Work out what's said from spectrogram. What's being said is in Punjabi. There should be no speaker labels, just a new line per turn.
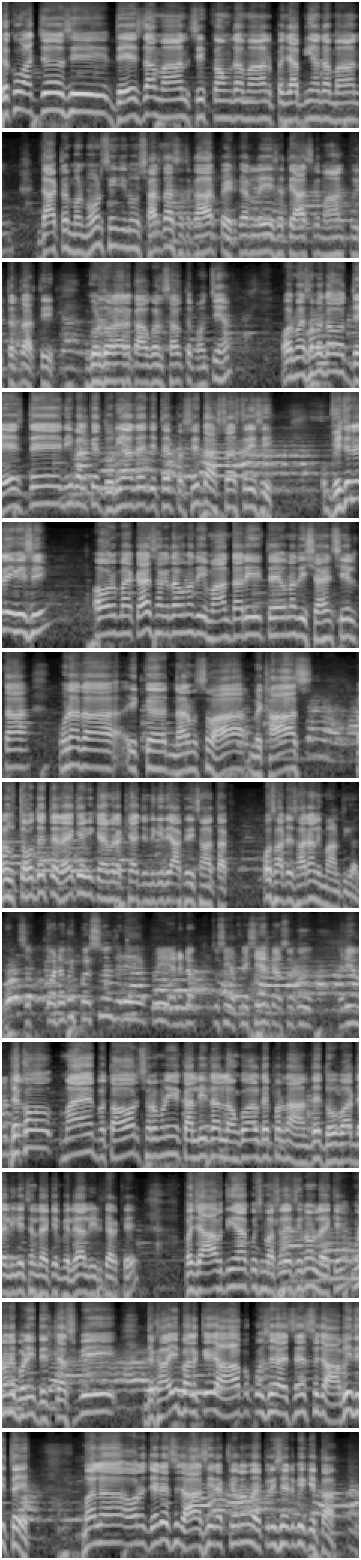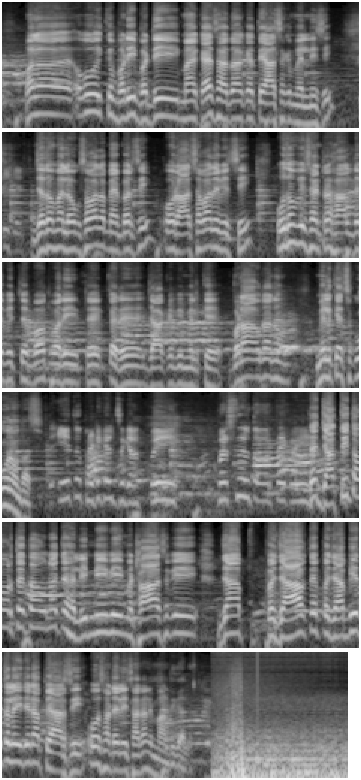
ਦੇਖੋ, ਅੱਜ ਅਸੀਂ ਦੇਸ਼ ਦਾ ਮਾਣ, ਸਿੱਖ ਕੌਮ ਦਾ ਮਾਣ, ਪੰਜਾਬੀਆਂ ਦਾ ਮਾਣ, ਡਾਕਟਰ ਮਨਮੋਹਨ ਸਿੰਘ ਜੀ ਨੂੰ ਸ਼ਰਧਾ, ਸਤਿਕਾਰ ਭੇਟ ਕਰਨ ਲਈ ਇਸ ਇਤਿਹਾਸਕ ਮਹਾਨ ਪਵਿੱਤਰ ਧਰਤੀ ਗੁਰਦੁਆਰਾ ਰਕਾਬਗੰਜ ਸਾਹਿਬ ਤੇ ਪਹੁੰਚੇ ਹਾਂ। ਔਰ ਮੈਂ ਸਮਝਦਾ ਉਹ ਦੇਸ਼ ਦੇ ਨਹੀਂ ਬਲਕਿ ਦੁਨੀਆ ਦੇ ਜਿੱਥੇ ਪ੍ਰਸਿੱਧ ਅਰਥਸ਼ਾਸਤਰੀ ਸੀ ਵਿਜ਼ਨਰੀ ਵੀ ਸੀ। ਔਰ ਮੈਂ ਕਹਿ ਸਕਦਾ ਉਹਨਾਂ ਦੀ ਇਮਾਨਦਾਰੀ ਤੇ ਉਹਨਾਂ ਦੀ ਸਹਿਨਸ਼ੀਲਤਾ ਉਹਨਾਂ ਦਾ ਇੱਕ ਨਰਮ ਸੁਭਾਅ ਮਿਠਾਸ ਪਰ ਉਹ ਚੌਦੇ ਤੇ ਰਹਿ ਕੇ ਵੀ ਕਾਇਮ ਰੱਖਿਆ ਜ਼ਿੰਦਗੀ ਦੇ ਆਖਰੀ ਸਾਹ ਤੱਕ ਉਹ ਸਾਡੇ ਸਾਰਿਆਂ ਲਈ ਮਾਣ ਦੀ ਗੱਲ ਹੈ।
ਸੋ ਤੁਹਾਡਾ ਕੋਈ ਪਰਸਨਲ ਜਿਹੜੇ ਕੋਈ ਐਨੇਕਡੋਟ ਤੁਸੀਂ ਆਪਣੇ ਸ਼ੇਅਰ ਕਰ ਸਕੋ ਵਧੀਆ
ਦੇਖੋ ਮੈਂ ਬਤੌਰ ਸ਼੍ਰੋਮਣੀ ਅਕਾਲੀ ਦਲ ਲੌਂਗੋਵਾਲ ਦੇ ਪ੍ਰਧਾਨ ਦੇ ਦੋ ਵਾਰ ਡੈਲੀਗੇਸ਼ਨ ਲੈ ਕੇ ਮਿਲਿਆ ਲੀਡ ਕਰਕੇ। ਪੰਜਾਬ ਦੀਆਂ ਕੁਝ ਮਸਲੇ ਸੀ ਉਹਨਾਂ ਨੂੰ ਲੈ ਕੇ। ਉਹਨਾਂ ਨੇ ਬੜੀ ਦਿਲਚਸਪੀ ਦਿਖਾਈ ਬਲਕਿ ਆਪ ਕੁਝ ਐਸੇ ਸੁਝਾਅ ਵੀ ਦਿੱਤੇ ਮਤਲਬ ਔਰ ਜਿਹੜੇ ਸੁਝਾਅ ਅਸੀਂ ਰੱਖੇ ਉਹਨਾਂ ਨੂੰ ਐਪਰੀਸ਼ੀਏਟ ਵੀ ਕੀਤਾ। ਮਤਲਬ ਉਹ ਇੱਕ ਬੜੀ ਵੱਡੀ ਮੈਂ ਕਹਿ ਸਕਦਾ ਕਿ ਇਤਿਹਾਸਕ ਮਿਲਣੀ ਸੀ। ਜਦੋਂ ਮੈਂ ਲੋਕ ਸਭਾ ਦਾ ਮੈਂਬਰ ਸੀ ਉਹ ਰਾਜ ਸਭਾ ਦੇ ਵਿੱਚ ਸੀ ਉਦੋਂ ਵੀ ਸੈਂਟਰ ਹਾਲ ਦੇ ਵਿੱਚ ਬਹੁਤ ਵਾਰੀ ਤੇ ਘਰੇ ਜਾ ਕੇ ਵੀ ਮਿਲ ਕੇ ਬੜਾ ਉਹਨਾਂ ਨੂੰ ਮਿਲ ਕੇ ਸਕੂਨ ਆਉਂਦਾ ਸੀ।
ਤੇ ਇਹ ਤਾਂ ਪੋਲੀਟੀਕਲ ਸੀਗਾ ਕੋਈ ਪਰਸਨਲ ਤੌਰ ਤੇ ਕੋਈ
ਤੇ ਜਾਤੀ ਤੌਰ ਤੇ ਤਾਂ ਉਹਨਾਂ 'ਚ ਹਲੀਮੀ ਵੀ, ਮਿਠਾਸ ਵੀ, ਜਾਂ ਪੰਜਾਬ ਤੇ ਪੰਜਾਬੀਅਤ ਲਈ ਜਿਹੜਾ ਪਿਆਰ ਸੀ, ਉਹ ਸਾਡੇ ਲਈ ਸਾਰਿਆਂ ਲਈ ਮਾਣ ਦੀ ਗੱਲ ਹੈ।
